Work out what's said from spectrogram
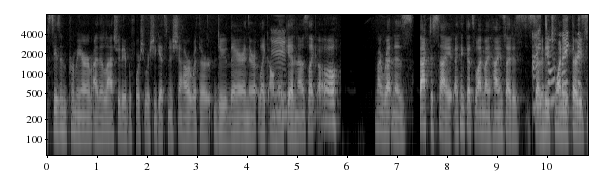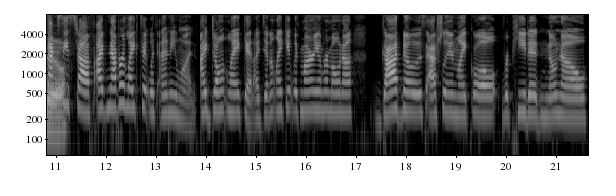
season premiere either last year, or the year before, she where she gets in a shower with her dude there, and they're like all mm. naked, and I was like, oh, my retinas back to sight. I think that's why my hindsight is 70, I don't 20, like 32. The sexy stuff. I've never liked it with anyone. I don't like it. I didn't like it with Mario and Ramona. God knows Ashley and Michael repeated no, no.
